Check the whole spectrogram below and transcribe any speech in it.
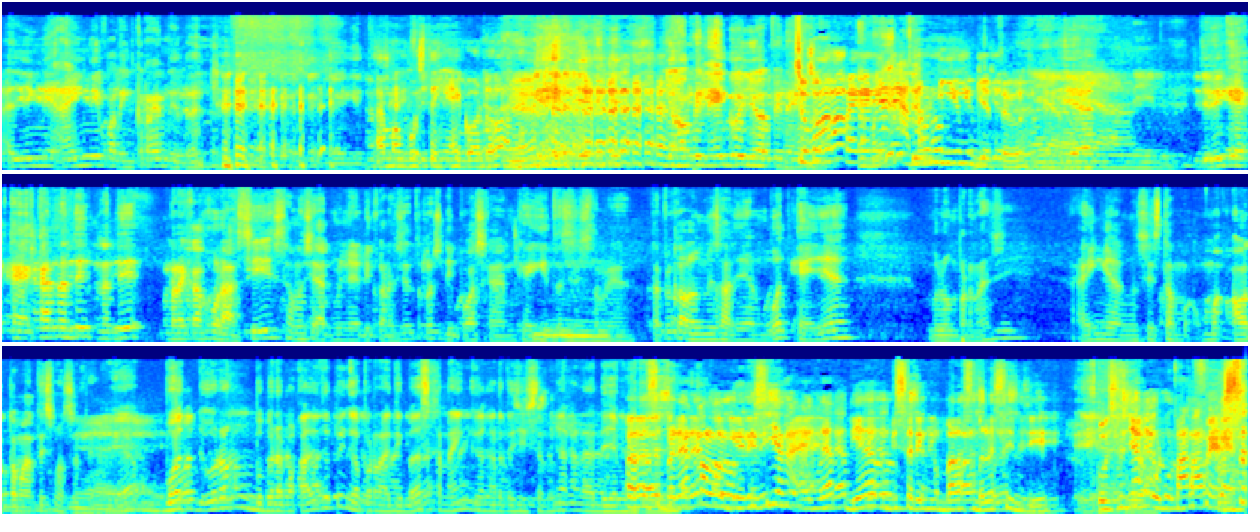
anjing nih aing nih paling keren gitu. Kayak gitu emang boosting ego doang nyuapin ego, nyuapin ego. cuma pengennya anonim gitu Iya. Iya. Jadi kayak, kayak kan nanti nanti mereka kurasi sama si adminnya dikurasi terus dipuas kan kayak gitu Hmm. sistemnya. Tapi kalau misalnya yang buat kayaknya belum pernah sih. Aing yang sistem ma- otomatis maksudnya. Iya, Ya, buat orang beberapa kali tapi nggak pernah dibahas karena nggak ngerti sistemnya kan ada yang Eh, sebenarnya kalau Gary sih yang Aing lihat dia lebih sering ngebalas-balesin sih khususnya Unpar Fest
